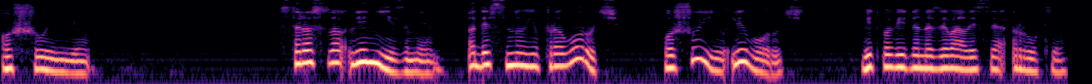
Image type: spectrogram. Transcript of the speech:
Ошуєю. Старослов'янізми Одесною праворуч, Ошуєю ліворуч. Відповідно називалися руки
